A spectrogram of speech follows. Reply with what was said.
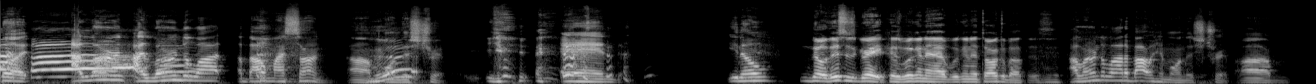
but I learned I learned a lot about my son um, on this trip, and you know, no, this is great because we're gonna have, we're gonna talk about this. I learned a lot about him on this trip. Um,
